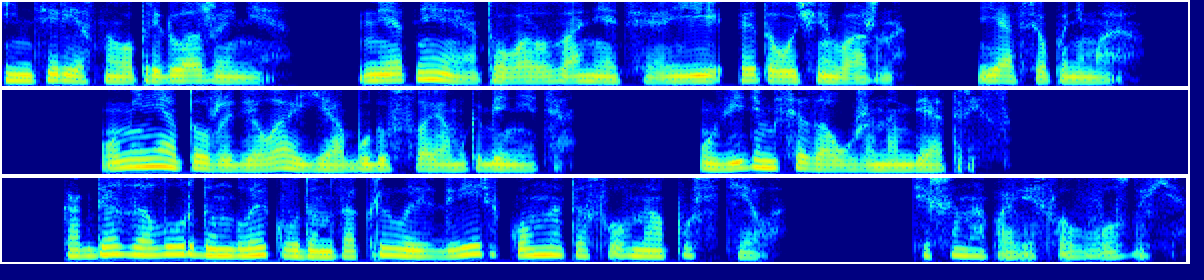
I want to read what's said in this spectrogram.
интересного предложения. «Нет-нет, у вас занятия, и это очень важно. Я все понимаю. У меня тоже дела, я буду в своем кабинете. Увидимся за ужином, Беатрис». Когда за лордом Блэквудом закрылась дверь, комната словно опустела. Тишина повисла в воздухе.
